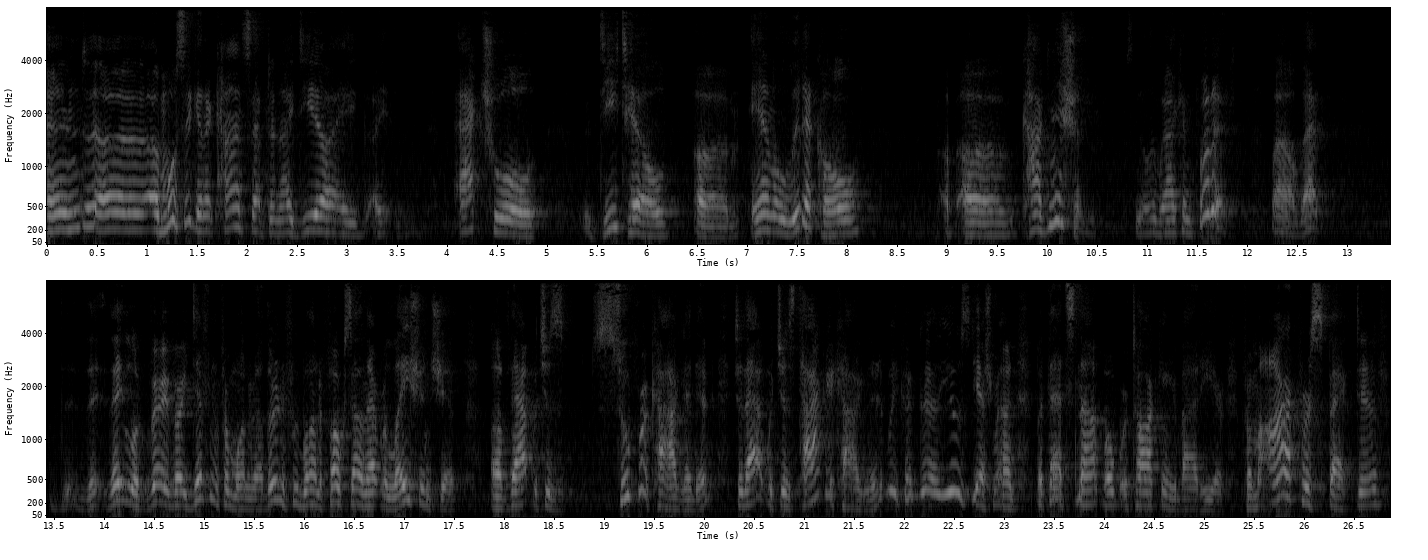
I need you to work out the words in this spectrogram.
and uh, a musig and a concept, an idea, a, a actual, detailed, um, analytical uh, cognition. It's the only way I can put it. Well, that they look very, very different from one another. And if we want to focus on that relationship of that which is supracognitive to that which is tachocognitive, we could uh, use Yeshman. But that's not what we're talking about here. From our perspective,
